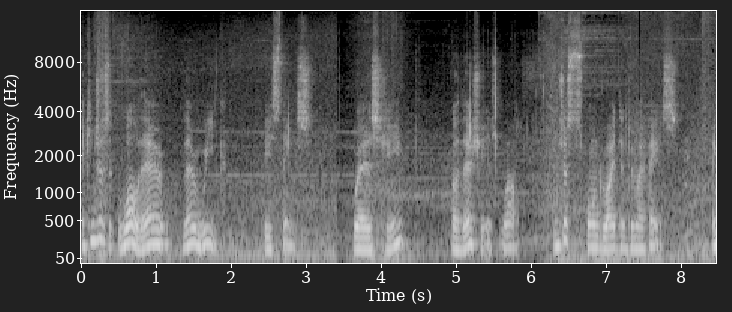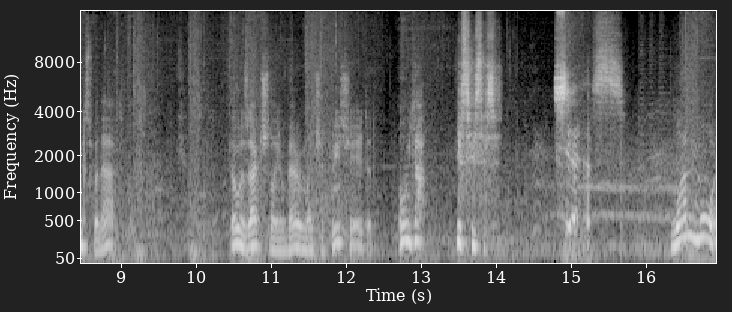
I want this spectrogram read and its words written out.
I can just... Whoa, they're, they're weak. These things. Where is she? Oh, there she is. Wow. She just spawned right into my face. Thanks for that. That was actually very much appreciated. Oh yeah! Yes, yes, yes! Yes! One more!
